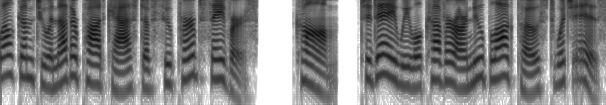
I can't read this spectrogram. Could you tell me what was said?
Welcome to another podcast of Superb Savers. Com. Today we will cover our new blog post, which is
